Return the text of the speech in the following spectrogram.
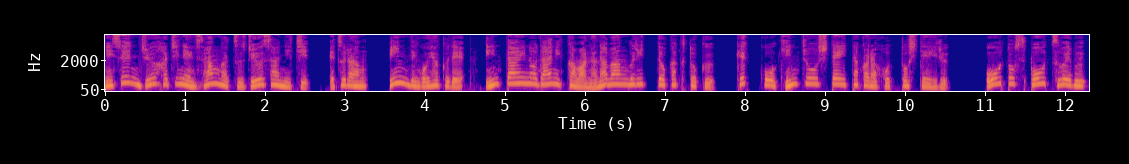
2018年3月13日閲覧。インディ500で引退のダニカは7番グリッド獲得。結構緊張していたからほっとしている。オートスポーツウェブ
